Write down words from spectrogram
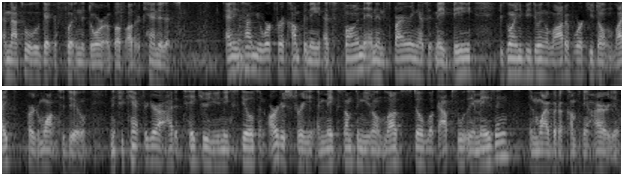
and that's what will get your foot in the door above other candidates anytime you work for a company, as fun and inspiring as it may be, you're going to be doing a lot of work you don't like or want to do. And if you can't figure out how to take your unique skills and artistry and make something you don't love still look absolutely amazing, then why would a company hire you?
